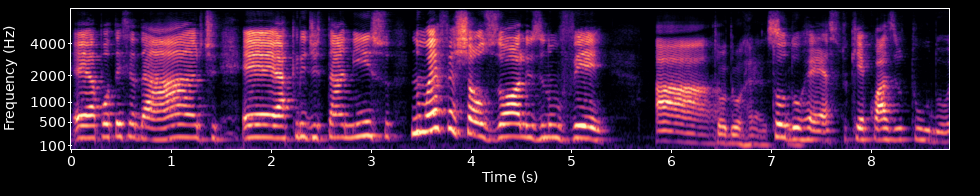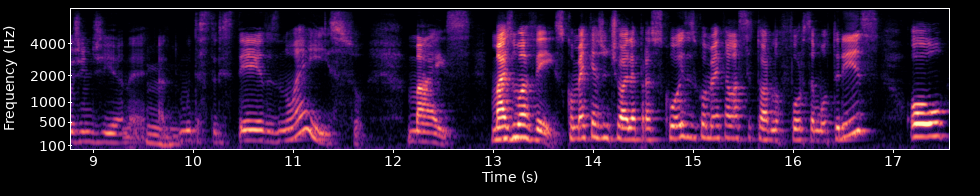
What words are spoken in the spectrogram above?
é a potência da arte, é acreditar nisso. Não é fechar os olhos e não ver a todo o resto. todo o resto, que é quase o tudo hoje em dia, né? Uhum. Muitas tristezas, não é isso. Mas, mais uma vez, como é que a gente olha para as coisas, como é que elas se tornam força motriz ou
